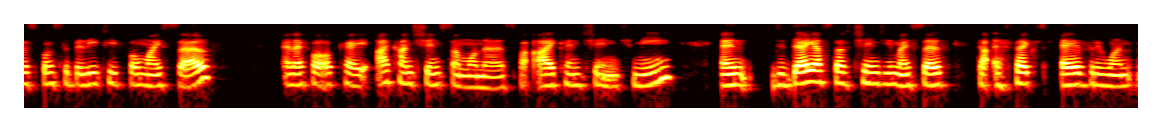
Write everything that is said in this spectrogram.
responsibility for myself and i thought okay i can't change someone else but i can change me. And the day i start changing myself that affects everyone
